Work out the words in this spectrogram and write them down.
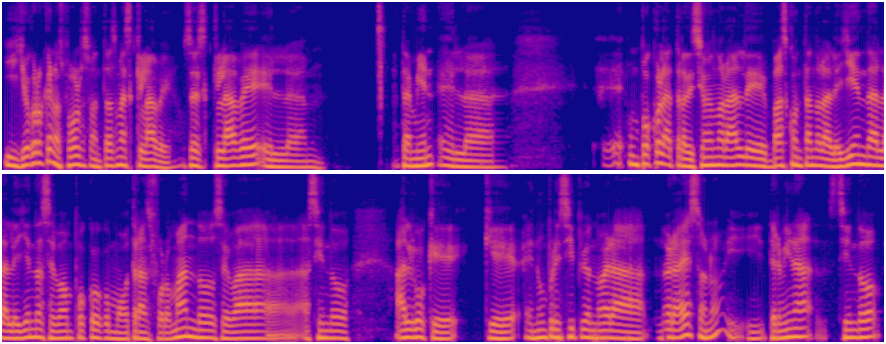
y yo creo que en los pueblos fantasmas es clave. O sea, es clave el también el uh, un poco la tradición oral de vas contando la leyenda, la leyenda se va un poco como transformando, se va haciendo algo que, que en un principio no era, no era eso, ¿no? Y, termina siendo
